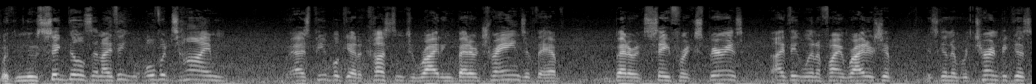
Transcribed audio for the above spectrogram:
with new signals. And I think over time, as people get accustomed to riding better trains, if they have better, safer experience, I think we're going to find ridership is going to return because,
